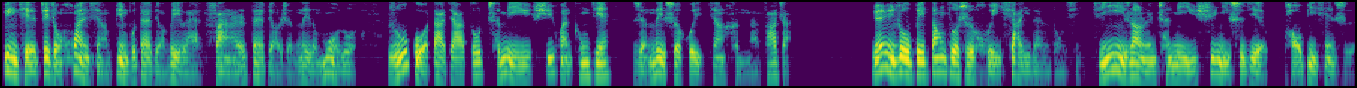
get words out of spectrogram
并且这种幻想并不代表未来，反而代表人类的没落。如果大家都沉迷于虚幻空间，人类社会将很难发展。元宇宙被当作是毁下一代的东西，极易让人沉迷于虚拟世界，逃避现实。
